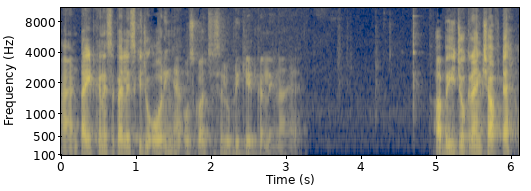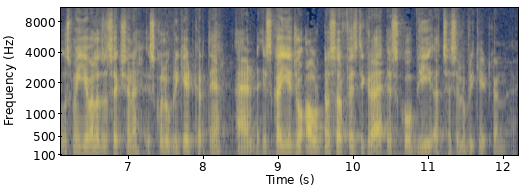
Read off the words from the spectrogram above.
एंड टाइट करने से पहले इसकी जो ओरिंग है, उसको अच्छे से लुब्रिकेट कर लेना है। अभी जो क्रैंकशाफ्ट है, उसमें ये वाला जो सेक्शन है, इसको लुब्रिकेट करते हैं एंड इसका ये जो आउटर सरफेस दिख रहा है, इसको भी अच्छे से लुब्रिकेट करना है।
